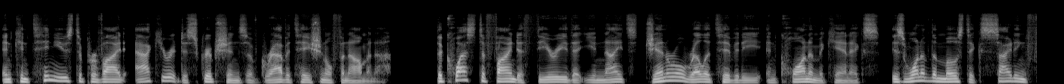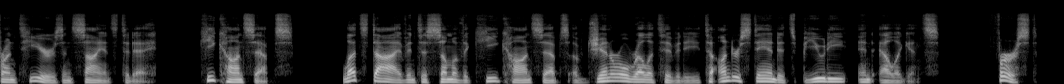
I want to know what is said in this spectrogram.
and continues to provide accurate descriptions of gravitational phenomena. The quest to find a theory that unites general relativity and quantum mechanics is one of the most exciting frontiers in science today. Key concepts. Let's dive into some of the key concepts of general relativity to understand its beauty and elegance. First,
